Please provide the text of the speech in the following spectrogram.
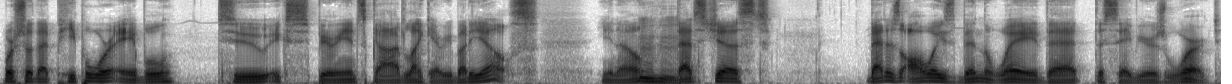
were so that people were able to experience God like everybody else. You know, mm-hmm. that's just, that has always been the way that the Savior has worked.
